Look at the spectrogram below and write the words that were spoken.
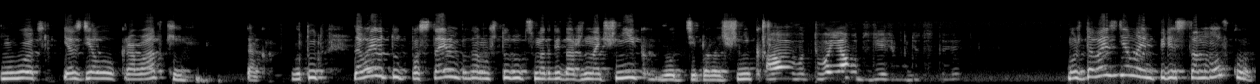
Ну вот, я сделал кроватки. Так, вот тут, давай вот тут поставим, потому что тут, смотри, даже ночник, вот типа ночник. А вот твоя вот здесь будет стоять. Может, давай сделаем перестановку?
